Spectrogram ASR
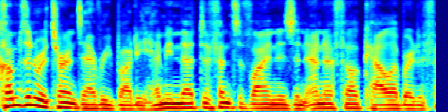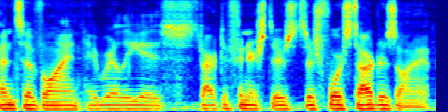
Clemson returns everybody. I mean, that defensive line is an NFL caliber defensive line. It really is, start to finish. There's there's four starters on it.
